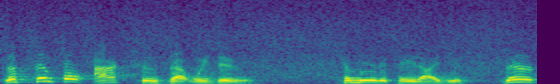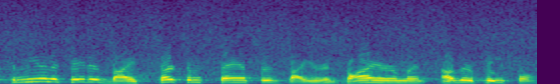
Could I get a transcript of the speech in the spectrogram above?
The simple actions that we do communicate ideas. They're communicated by circumstances, by your environment, other people.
